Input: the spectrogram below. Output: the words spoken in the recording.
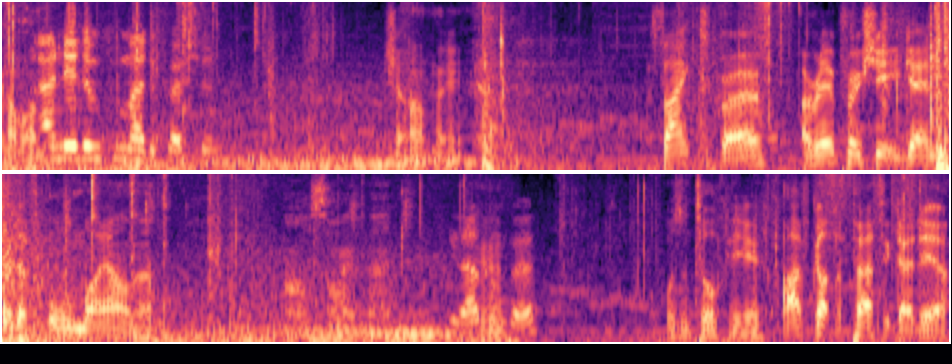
Come on. I need them for my depression. Shut up, mate. Thanks, bro. I really appreciate you getting rid of all my armor. Oh, sorry, man. You're welcome, Yeah. bro. Wasn't talking to you. I've got the perfect idea.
